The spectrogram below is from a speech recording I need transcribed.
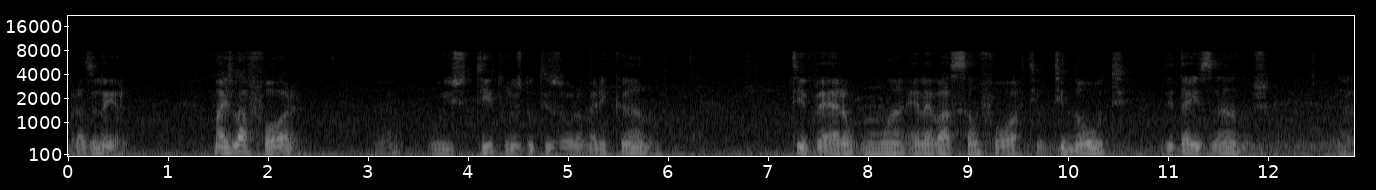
brasileira. Mas lá fora, né, os títulos do Tesouro Americano tiveram uma elevação forte. O T-Note de 10 anos né,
